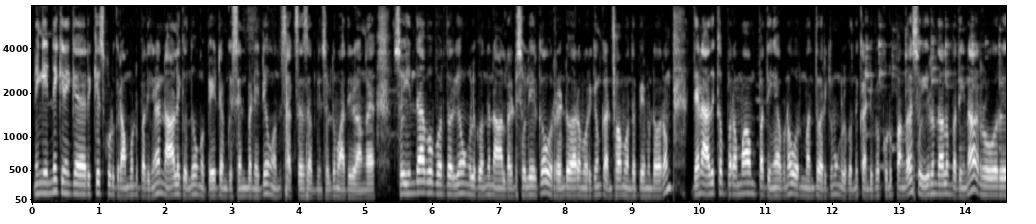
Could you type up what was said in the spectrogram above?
நீங்கள் இன்றைக்கி நீங்கள் ரிக்வெஸ்ட் கொடுக்குற அமௌண்ட் பார்த்தீங்கன்னா நாளைக்கு வந்து உங்கள் பேடிஎம்க்கு சென்ட் பண்ணிவிட்டு அவங்க வந்து சக்ஸஸ் அப்படின்னு சொல்லிட்டு மாற்றிடுவாங்க ஸோ இந்த ஆப்பை பொறுத்த வரைக்கும் உங்களுக்கு வந்து நான் ஆல்ரெடி சொல்லியிருக்கேன். ஒரு ரெண்டு வாரம் வரைக்கும் கன்ஃபார்ம் வந்து பேமெண்ட் வரும். தென் அதுக்கப்புறமா பார்த்தீங்க அப்படின்னா ஒரு மந்த் வரைக்கும் உங்களுக்கு வந்து கண்டிப்பாக கொடுப்பாங்க. ஸோ இருந்தாலும் பார்த்தீங்கன்னா ஒரு- ஒரு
